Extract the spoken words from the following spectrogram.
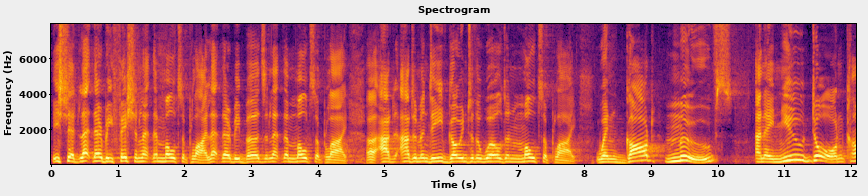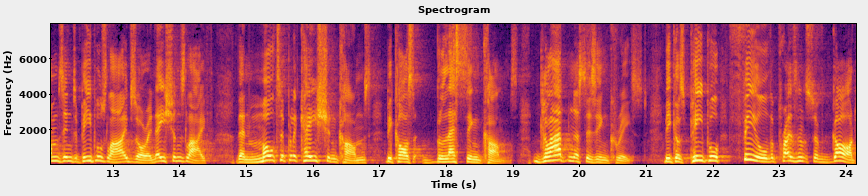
He said, Let there be fish and let them multiply. Let there be birds and let them multiply. Uh, Adam and Eve go into the world and multiply. When God moves and a new dawn comes into people's lives or a nation's life, then multiplication comes because blessing comes. Gladness is increased because people feel the presence of God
